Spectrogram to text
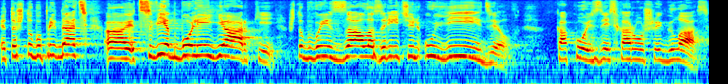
это чтобы придать э, цвет более яркий, чтобы вы из зала зритель увидел, какой здесь хороший глаз.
